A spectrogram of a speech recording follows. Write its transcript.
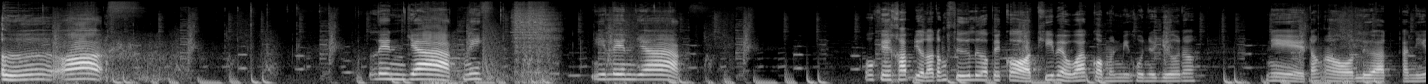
เอออ้อเล่นยากนี่ นี่เล่นยาก โอเคครับ เดี๋ยวเราต้องซื้อเรือไปก่อนที่แบบว่าก่อนมันมีคนเยอะๆเนาะนี่ต้องเอาเรืออันนี้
